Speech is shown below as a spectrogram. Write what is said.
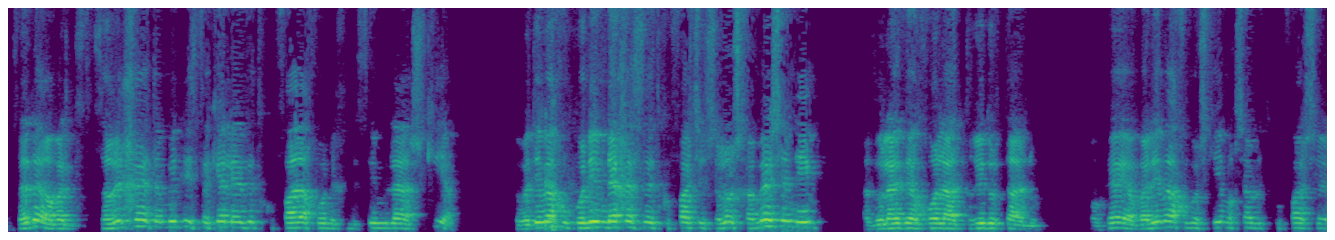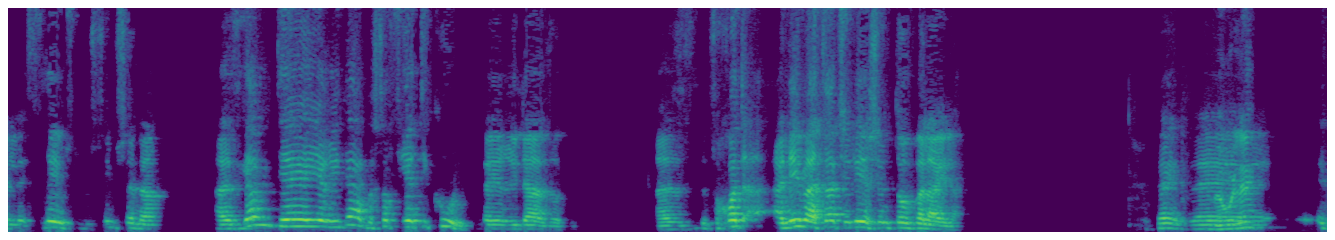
בסדר? אבל צריך אה, תמיד להסתכל לאיזה תקופה אנחנו נכנסים להשקיע. זאת אומרת, אם כן. אנחנו קונים נכס לתקופה של שלוש-חמש שנים, אז אולי זה יכול להטריד אותנו, אוקיי? אבל אם אנחנו משקיעים עכשיו לתקופה של 20-30 שנה, אז גם אם תהיה ירידה, בסוף יהיה תיקון לירידה הזאת. אז לפחות אני מהצד שלי ישן טוב בלילה. אוקיי? מעולה. את,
